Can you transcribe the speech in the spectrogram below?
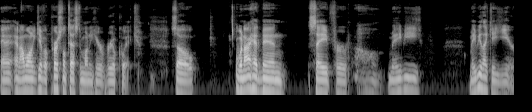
And, and I want to give a personal testimony here, real quick. So, when I had been saved for oh maybe maybe like a year,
